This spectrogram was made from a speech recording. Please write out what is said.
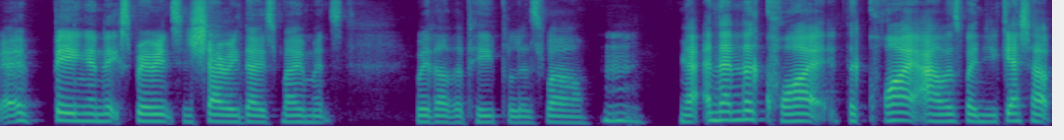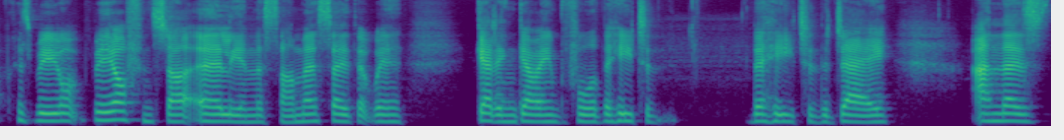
uh, being an experience and sharing those moments with other people as well. Mm. yeah. And then the quiet the quiet hours when you get up because we we often start early in the summer so that we're getting going before the heat of the heat of the day. And there's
